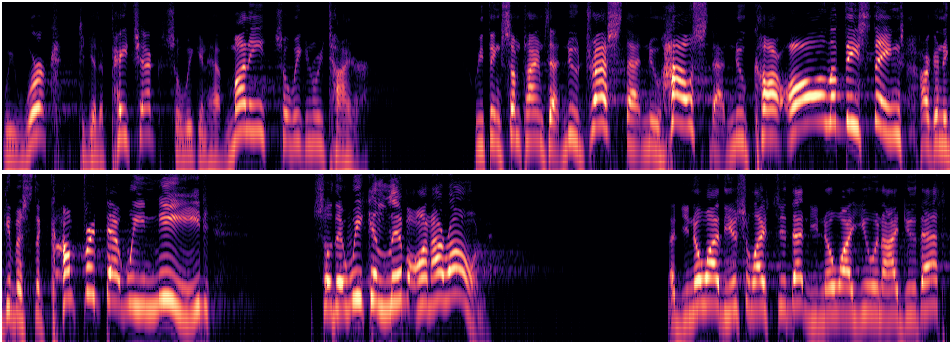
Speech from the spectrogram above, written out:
We work to get a paycheck so we can have money so we can retire. We think sometimes that new dress, that new house, that new car, all of these things are going to give us the comfort that we need so that we can live on our own. Now, do you know why the Israelites did that? And you know why you and I do that?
